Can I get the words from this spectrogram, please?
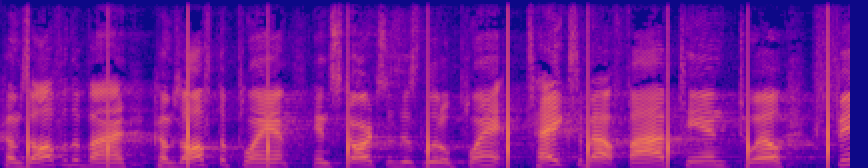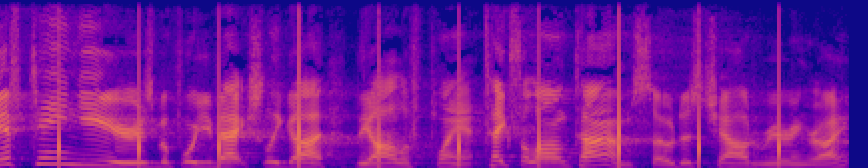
Comes off of the vine, comes off the plant, and starts as this little plant. Takes about 5, 10, 12, 15 years before you've actually got the olive plant. Takes a long time. So does child rearing, right?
